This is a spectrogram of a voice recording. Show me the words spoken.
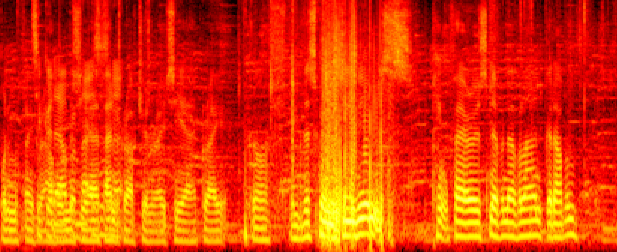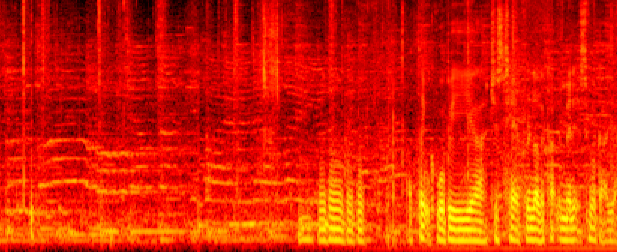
one of my favourite a good albums. album, that yeah, is, isn't it? Van der Graaf Generator, yeah, great. Gosh, remember this one, Deviants, Pink Fairies, Never Neverland, good album. I think we'll be uh, just here for another couple of minutes and we'll go, yeah.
